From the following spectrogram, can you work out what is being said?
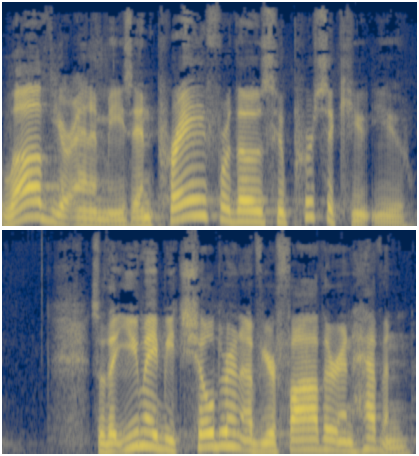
Love your enemies and pray for those who persecute you, so that you may be children of your Father in heaven.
